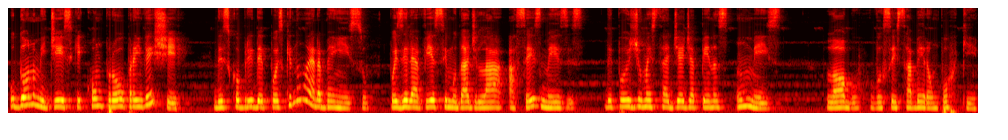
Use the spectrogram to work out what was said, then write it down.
O dono me disse que comprou para investir. Descobri depois que não era bem isso, pois ele havia se mudado de lá há seis meses, depois de uma estadia de apenas um mês. Logo, vocês saberão por quê.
